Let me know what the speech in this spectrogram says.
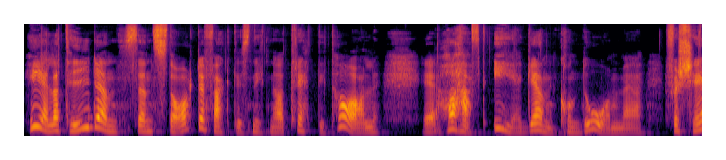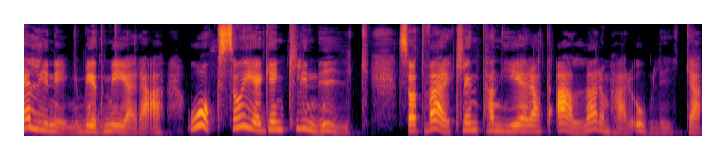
hela tiden sedan starten faktiskt 1930-tal eh, har haft egen kondomförsäljning med mera och också egen klinik så att verkligen tangerat alla de här olika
